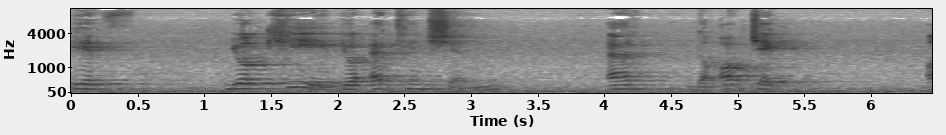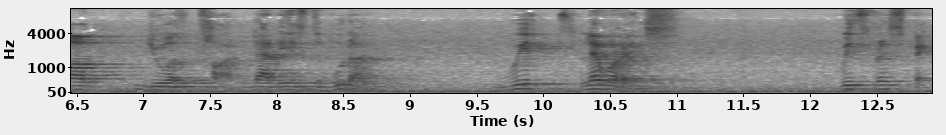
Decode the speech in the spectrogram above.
If you keep your attention at the object of your thought, that is the Buddha, with reverence, with respect.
